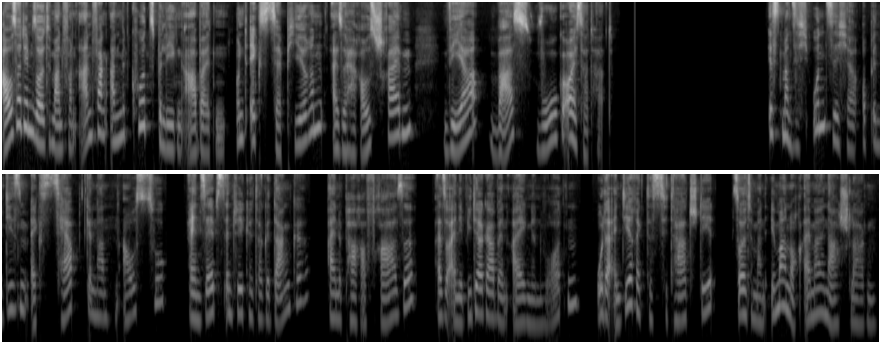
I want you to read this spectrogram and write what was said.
Außerdem sollte man von Anfang an mit Kurzbelegen arbeiten und exzerpieren, also herausschreiben, wer was wo geäußert hat. Ist man sich unsicher, ob in diesem Exzerpt genannten Auszug ein selbstentwickelter Gedanke, eine Paraphrase, also eine Wiedergabe in eigenen Worten oder ein direktes Zitat steht, sollte man immer noch einmal nachschlagen.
